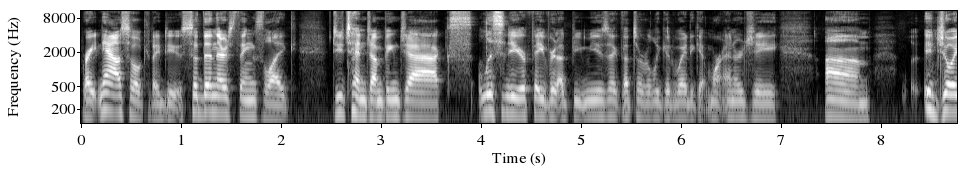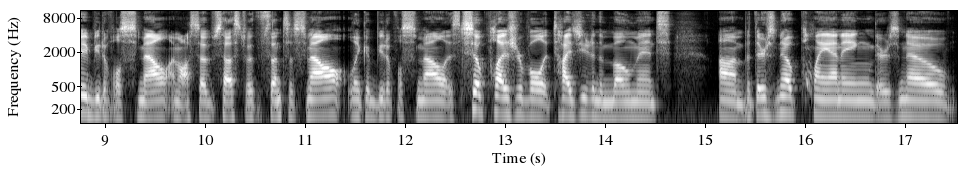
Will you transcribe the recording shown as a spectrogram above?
right now, so what could I do? So then there's things like do 10 jumping jacks, listen to your favorite upbeat music. That's a really good way to get more energy. Um, enjoy a beautiful smell. I'm also obsessed with the sense of smell. Like a beautiful smell is so pleasurable. It ties you to the moment. Um, but there's no planning, there's no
